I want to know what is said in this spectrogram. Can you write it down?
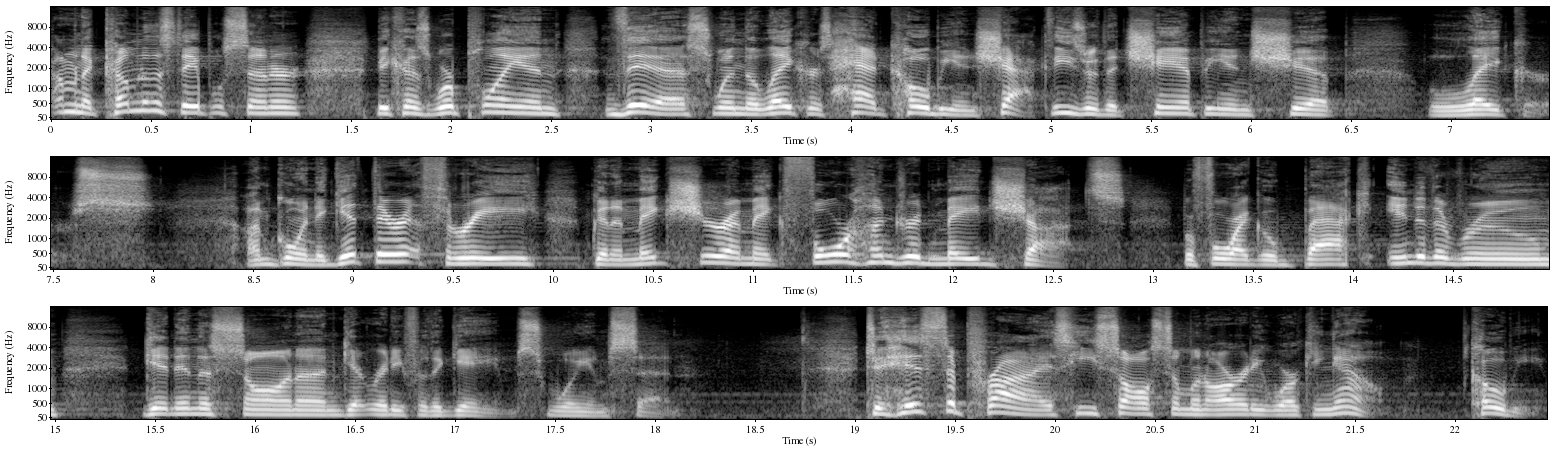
I'm gonna come to the Staples Center because we're playing this when the Lakers had Kobe and Shaq. These are the championship Lakers. I'm going to get there at three. I'm gonna make sure I make 400 made shots before I go back into the room, get in the sauna, and get ready for the games. Williams said. To his surprise, he saw someone already working out. Kobe.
